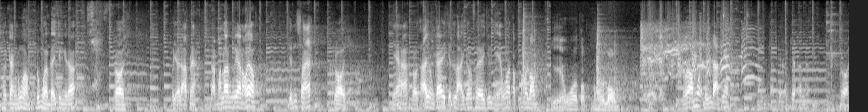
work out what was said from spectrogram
Hơi căng đúng không? Đúng rồi em để chân gì đó. Rồi. Bây giờ đạp nè. Đạp mạnh lên ra nổi không? Chính xác. Rồi. Nhẹ hả? Rồi thả vô một cái chỉnh lại cho phê chứ nhẹ quá tập nó hơi lông. Nhẹ quá tập nó hơi lâu nửa ống á, đừng đạp nha. Đạp chết đạp chết anh á rồi.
